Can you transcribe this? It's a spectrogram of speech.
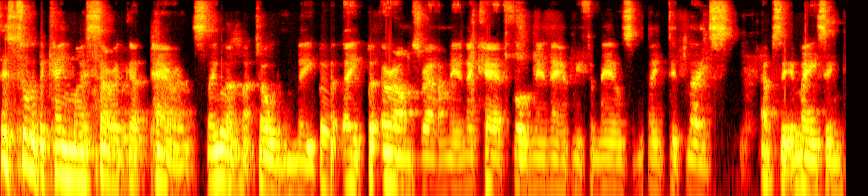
this sort of became my surrogate parents. They weren't much older than me, but they put their arms around me and they cared for me and they had me for meals and they did loads. Absolutely amazing.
